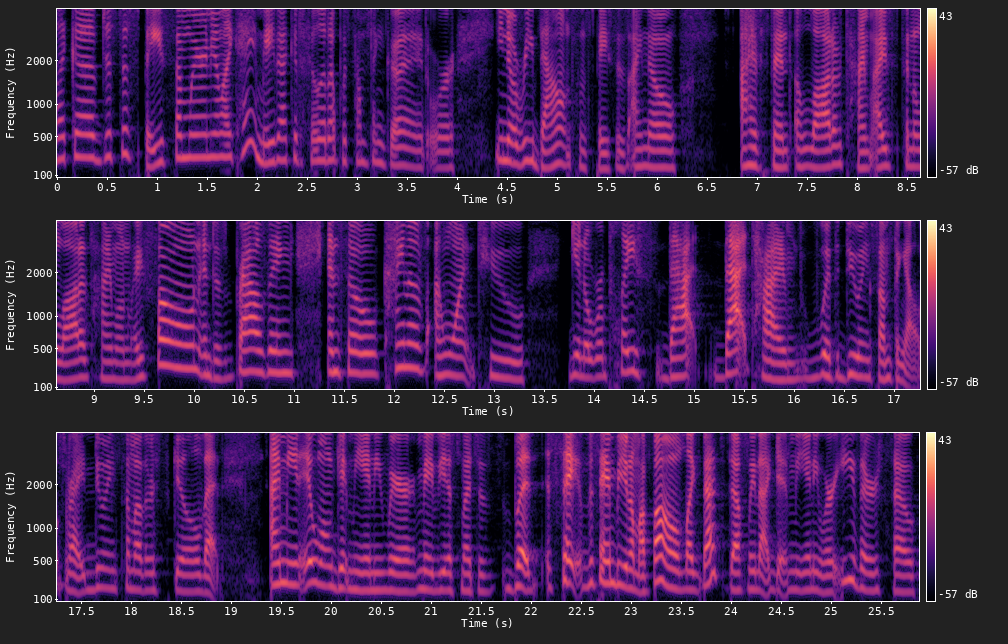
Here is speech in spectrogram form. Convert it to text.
like a just a space somewhere and you're like, hey, maybe I could fill it up with something good or, you know, rebalance some spaces. I know I have spent a lot of time, I've spent a lot of time on my phone and just browsing. And so kind of I want to you know replace that that time with doing something else right? Doing some other skill that i mean it won't get me anywhere maybe as much as but say the same being on my phone like that's definitely not getting me anywhere either. So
